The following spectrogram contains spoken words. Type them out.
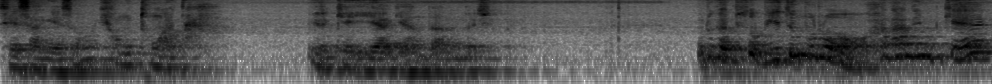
세상에서 형통하다. 이렇게 이야기한다는 것입니다. 우리가 또 믿음으로 하나님께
